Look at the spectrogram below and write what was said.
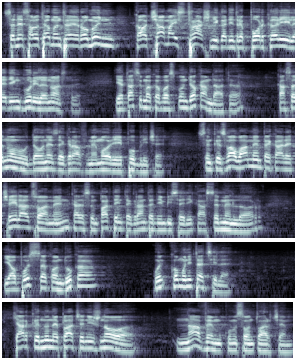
să ne salutăm între români ca cea mai strașnică dintre porcăriile din gurile noastre. Iertați-mă că vă spun deocamdată, ca să nu dăuneze grav memoriei publice, sunt câțiva oameni pe care ceilalți oameni, care sunt parte integrantă din biserică, asemenilor, i-au pus să conducă comunitățile. Chiar când nu ne place nici nouă, n-avem cum să o întoarcem.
